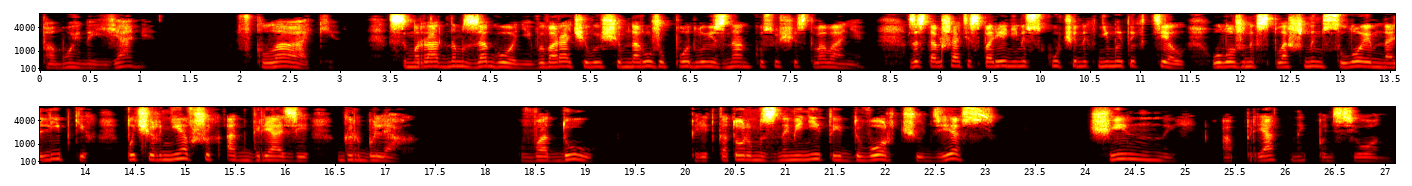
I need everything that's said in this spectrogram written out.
помойной яме, в клаке, смрадном загоне, выворачивающем наружу подлую изнанку существования, заставшать испарениями скученных немытых тел, уложенных сплошным слоем на липких, почерневших от грязи горбылях. В аду, перед которым знаменитый двор чудес, чинный, опрятный пансион.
